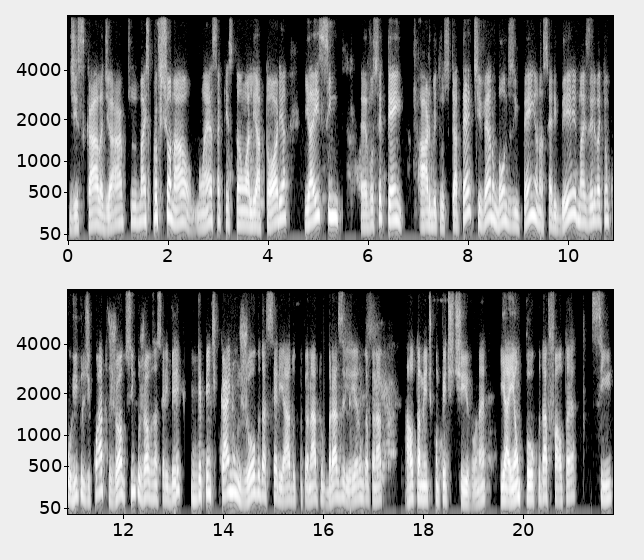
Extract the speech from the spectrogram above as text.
de escala de árbitros mais profissional, não é essa questão aleatória, e aí sim, é, você tem árbitros que até tiveram um bom desempenho na Série B, mas ele vai ter um currículo de quatro jogos, cinco jogos na Série B, e de repente cai num jogo da Série A do Campeonato Brasileiro, um campeonato altamente competitivo, né? E aí é um pouco da falta, sim,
